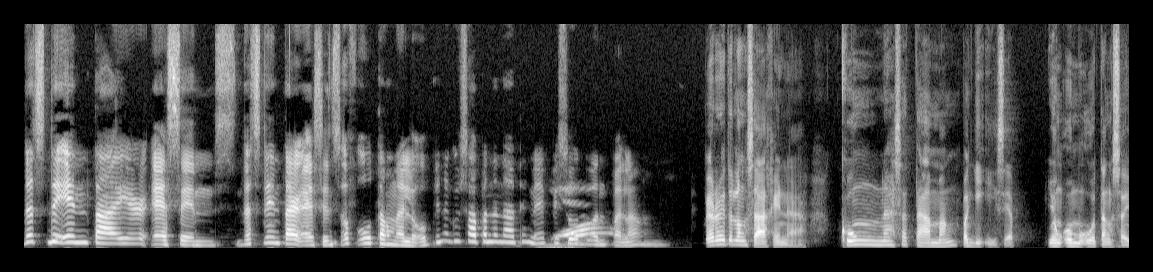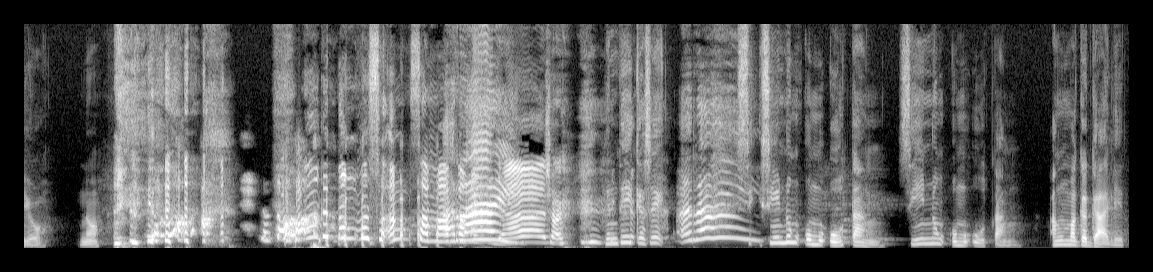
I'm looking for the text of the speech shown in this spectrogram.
That's the entire essence. That's the entire essence of utang na loob. Pinag-usapan na natin episode 1 pa lang. Pero ito lang sa akin na, kung nasa tamang pag-iisip, yung umuutang sa'yo, no? Totoo. Ang masa, ang sama Aray! pakinggan. Char. Hindi kasi, Aray! si- sinong umuutang, sinong umuutang ang magagalit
